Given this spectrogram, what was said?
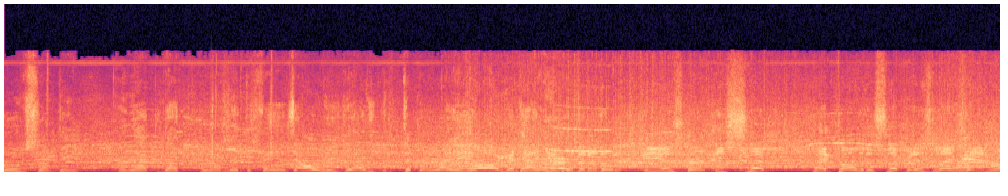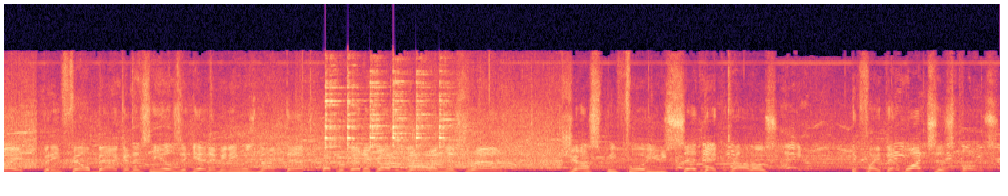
prove something, and that that you know make the fans "Oh, he, I think oh, he took the right hand." Oh, you That got kinda hurt. another. He is hurt. He slipped. Pat called it a slip, but his legs Yeah. ran right. But he fell back on his heels again. I mean, he was knocked out. But Provodnikov is going to oh. win this round. Just before you said that, Carlos, you fight that. Watch this, folks.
